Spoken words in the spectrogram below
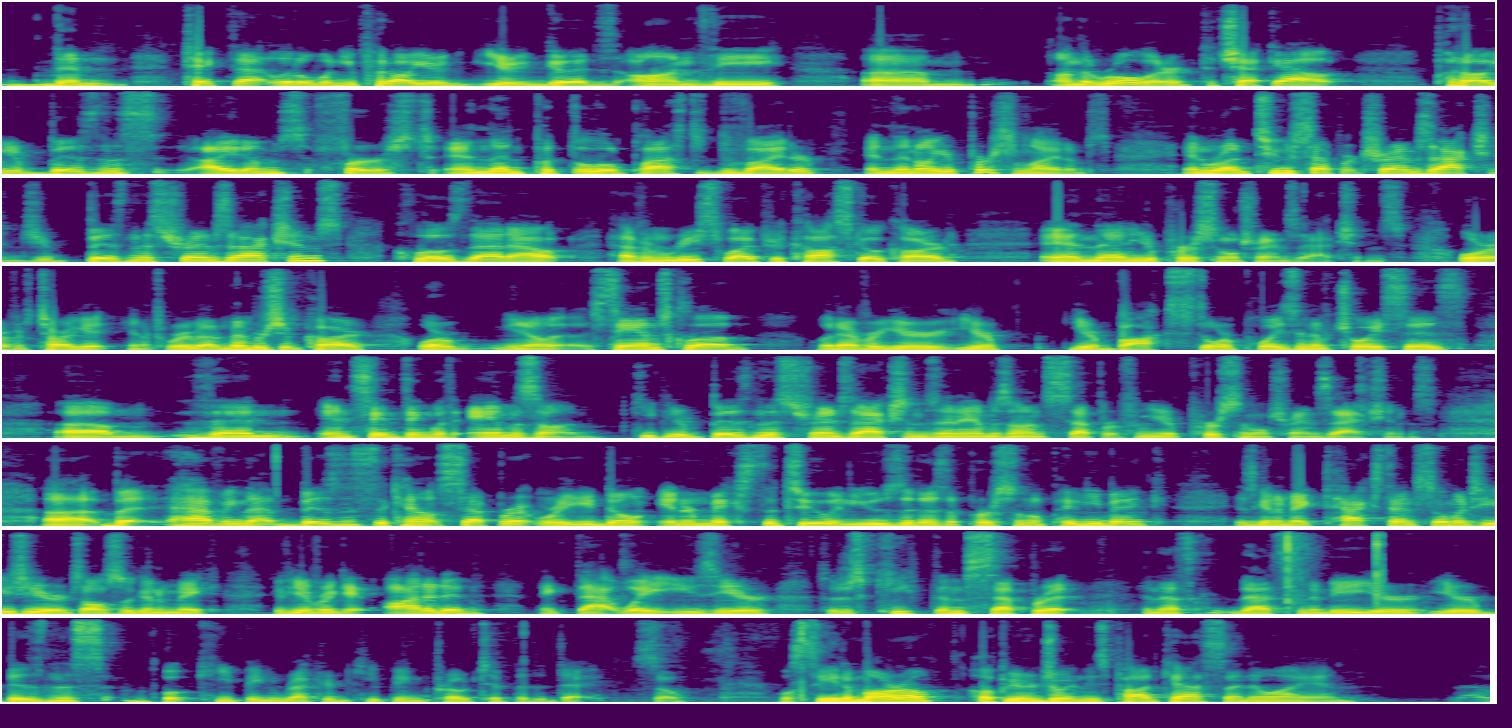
then take that little when you put all your your goods on the um, on the roller to check out put all your business items first and then put the little plastic divider and then all your personal items and run two separate transactions your business transactions close that out have them reswipe your costco card and then your personal transactions. Or if it's target you don't have to worry about a membership card or you know sam's club whatever your your your box store poison of choice is um, then, and same thing with Amazon. Keep your business transactions in Amazon separate from your personal transactions. Uh, but having that business account separate where you don't intermix the two and use it as a personal piggy bank is going to make tax time so much easier. It's also going to make, if you ever get audited, make that way easier. So just keep them separate. And that's that's going to be your your business bookkeeping, record keeping pro tip of the day. So We'll see you tomorrow. Hope you're enjoying these podcasts. I know I am.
